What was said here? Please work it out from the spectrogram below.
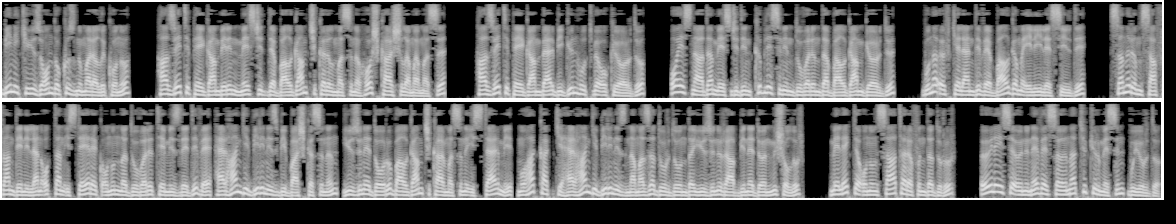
1219 numaralı konu, Hazreti Peygamber'in mescidde balgam çıkarılmasını hoş karşılamaması, Hazreti Peygamber bir gün hutbe okuyordu, o esnada mescidin kıblesinin duvarında balgam gördü, buna öfkelendi ve balgamı eliyle sildi, sanırım safran denilen ottan isteyerek onunla duvarı temizledi ve, herhangi biriniz bir başkasının, yüzüne doğru balgam çıkarmasını ister mi, muhakkak ki herhangi biriniz namaza durduğunda yüzünü Rabbine dönmüş olur, melek de onun sağ tarafında durur, öyleyse önüne ve sağına tükürmesin, buyurdu.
